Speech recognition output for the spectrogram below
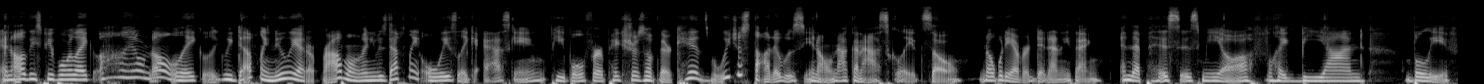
and all these people were like, "Oh, I don't know. Like, like we definitely knew he had a problem, and he was definitely always like asking people for pictures of their kids, but we just thought it was, you know, not going to escalate. So nobody ever did anything, and that pisses me off like beyond belief."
